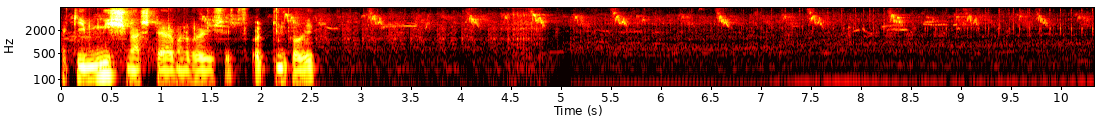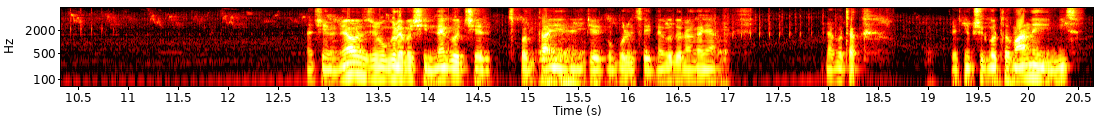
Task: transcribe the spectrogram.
Taki miśmasz teraz można powiedzieć odcinkowy. Znaczy, miało coś w ogóle być innego, dzisiaj spontanie, nie idzie w ogóle co innego do nagrania. Ja bo tak, jak nieprzygotowany i nic.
